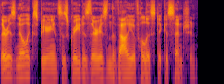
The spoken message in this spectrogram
There is no experience as great as there is in the value of holistic ascension.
